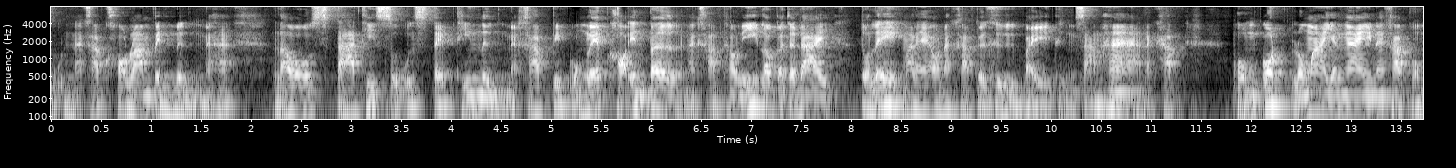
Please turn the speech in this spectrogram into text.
0 นะครับ column เป็น 1 นะฮะเรา start ที่ 0 step ที่ 1 นะครับ ปิดวงเล็บเคาะ enter นะครับ เท่านี้เราก็จะได้ตัวเลขมาแล้วนะครับ ก็คือไปถึง 35 นะครับ ผมกดลงมายังไงนะครับ ผม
